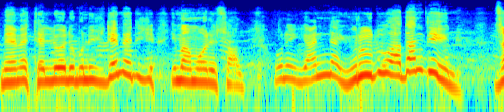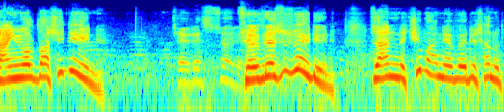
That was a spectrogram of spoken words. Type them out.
Mehmet Tellioğlu bunu demedi ki İmamoğlu sal. Bunun yanına yürüdüğü adam değil. Can yoldaşı değil. Çevresi söylüyor. Çevresi söylüyor. Zanne kim anne verirsen ut.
